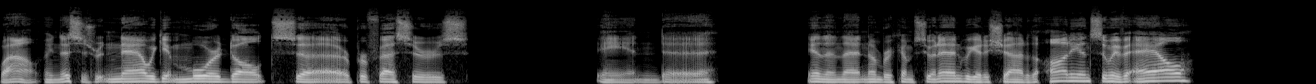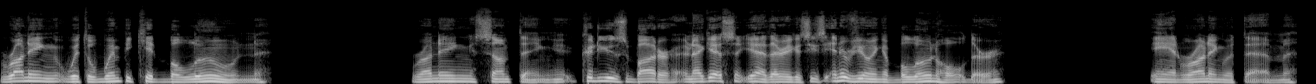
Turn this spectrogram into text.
Wow. I mean, this is, now we get more adults uh, or professors and, uh, and then that number comes to an end. We get a shot of the audience. And we have Al running with the Wimpy Kid balloon, running something. Could use butter. And I guess, yeah, there he goes. He's interviewing a balloon holder and running with them.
